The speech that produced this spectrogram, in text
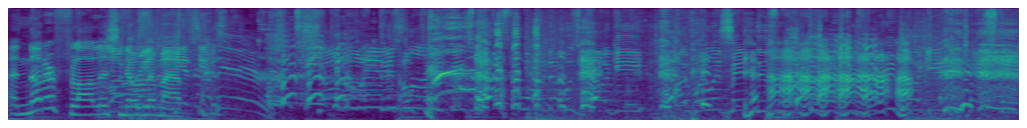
Another flawless Nogla map. Can't see the- Shut Get up, away of this, his line. this was the one that was buggy. I will admit this one was very buggy in the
